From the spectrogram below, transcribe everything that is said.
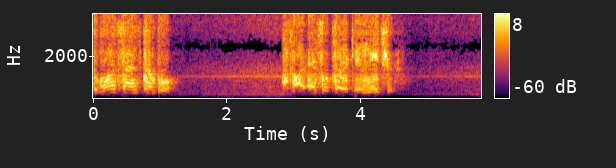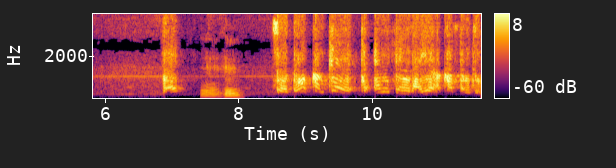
the Moore Science Temple are esoteric in nature. Right? Mm-hmm. So don't compare it to anything that you're accustomed to.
